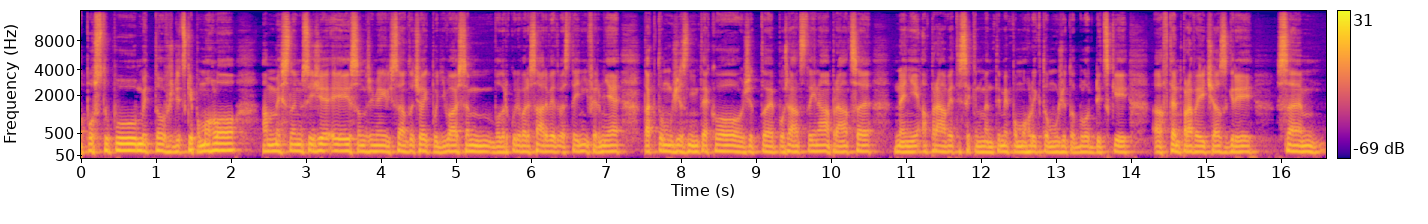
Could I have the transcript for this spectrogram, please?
postupu mi to vždycky pomohlo a myslím si, že i samozřejmě, když se na to člověk podívá, že jsem od roku 99 ve stejné firmě, tak to může znít jako, že to je pořád stejná práce, není a právě ty segmenty mi pomohly k tomu, že to bylo vždycky v ten pravý čas, kdy jsem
